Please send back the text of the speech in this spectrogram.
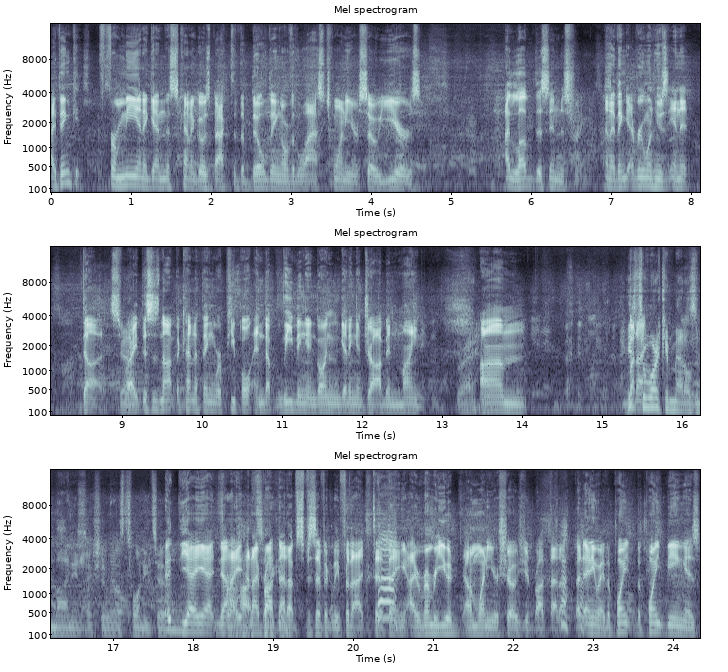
I think for me, and again, this kind of goes back to the building over the last 20 or so years, I love this industry. And I think everyone who's in it does, Yeah. right? This is not the kind of thing where people end up leaving and going and getting a job in mining. Right. Um, I used to I- work in metals and mining actually when I was 22. Uh, Yeah, yeah, no, I, and I brought second. that up specifically for that thing. I remember you had, on one of your shows you'd brought that up. But anyway, the point the point being is,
